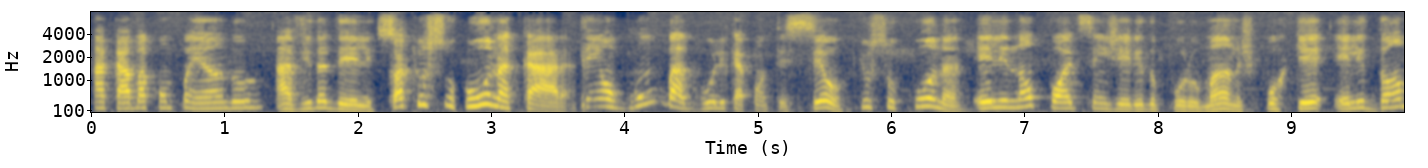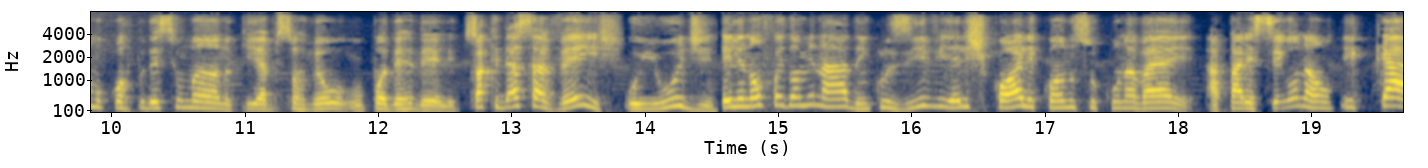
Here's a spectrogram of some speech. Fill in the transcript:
acaba acompanhando a vida dele. Só que o Sukuna, cara, tem algum bagulho que aconteceu que o Sukuna, ele não pode ser ingerido por humanos porque ele doma o corpo desse humano que absorveu o poder dele. Só que dessa vez, o Yuji, ele não foi dominado. Inclusive, ele escolhe quando o Sukuna vai aparecer ou não. E, cara,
